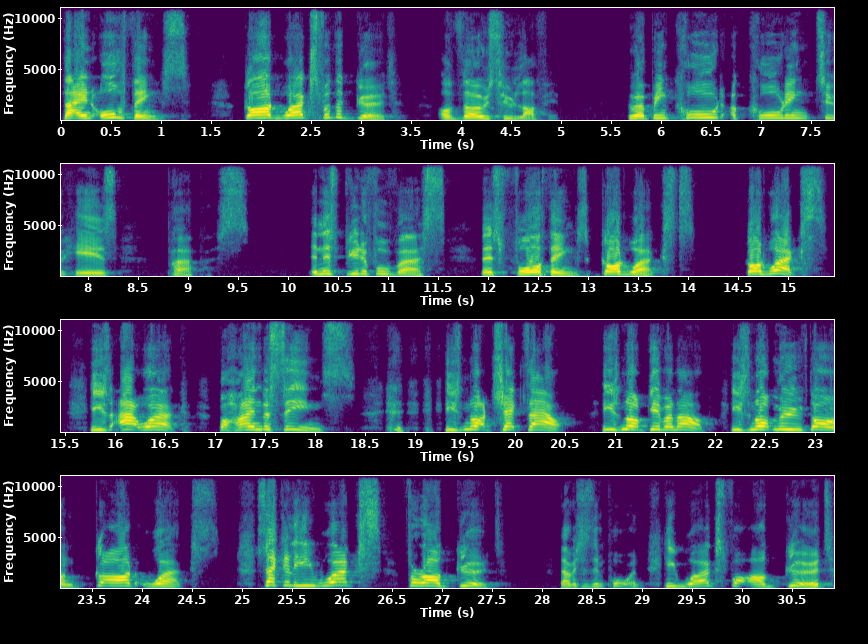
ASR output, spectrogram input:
that in all things, God works for the good of those who love him, who have been called according to his purpose. In this beautiful verse, there's four things God works. God works. He's at work behind the scenes. He's not checked out. He's not given up. He's not moved on. God works. Secondly, He works for our good. Now, this is important. He works for our good,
